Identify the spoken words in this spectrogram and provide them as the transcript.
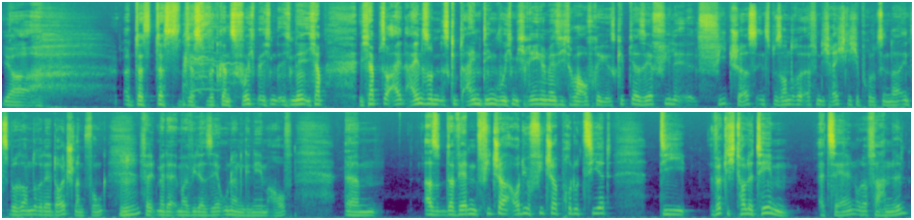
ja. Das, das, das wird ganz furchtbar. Ich, ich, nee, ich habe ich hab so ein, ein, so ein, es gibt ein Ding, wo ich mich regelmäßig darüber aufrege. Es gibt ja sehr viele äh, Features, insbesondere öffentlich-rechtliche Produktionen, da insbesondere der Deutschlandfunk, fällt mir da immer wieder sehr unangenehm auf. Ähm, also da werden Feature, Audio-Feature produziert, die wirklich tolle Themen erzählen oder verhandeln.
